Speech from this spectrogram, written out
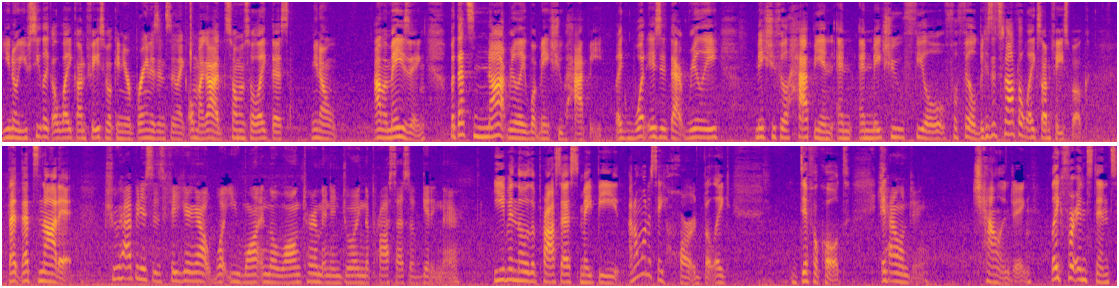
you know, you see like a like on Facebook and your brain is instantly like, oh my god, so and so like this. You know, I'm amazing. But that's not really what makes you happy. Like, what is it that really makes you feel happy and, and, and makes you feel fulfilled? Because it's not the likes on Facebook. That that's not it. True happiness is figuring out what you want in the long term and enjoying the process of getting there. Even though the process might be, I don't want to say hard, but like difficult. It- Challenging. challenging. Like for instance,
